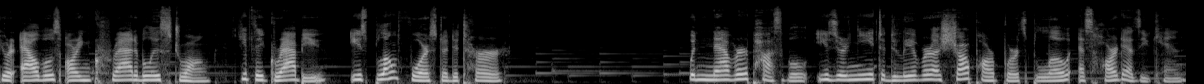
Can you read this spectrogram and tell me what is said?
Your elbows are incredibly strong. If they grab you, use blunt force to deter. Whenever possible, use your knee to deliver a sharp upwards blow as hard as you can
